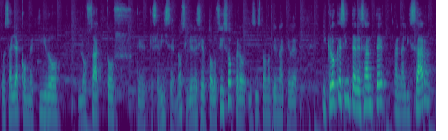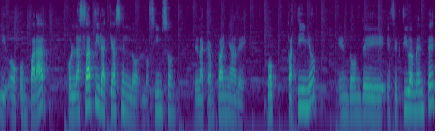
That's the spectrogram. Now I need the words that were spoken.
pues haya cometido los actos que, se dicen, ¿no? Si bien es cierto los hizo, pero insisto, no tiene nada que ver. Y creo que es interesante analizar y, o comparar con la sátira que hacen los Simpson de la campaña de Bob Patiño, en donde efectivamente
